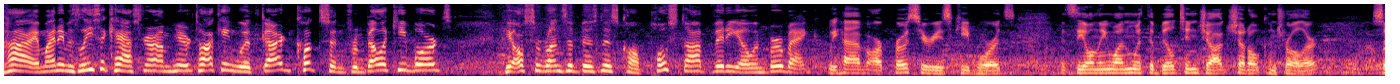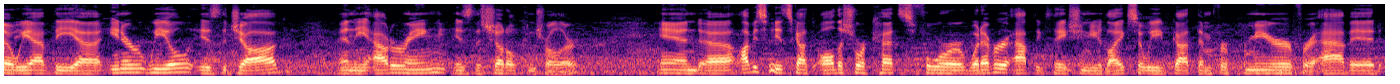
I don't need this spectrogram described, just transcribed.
Hi, my name is Lisa Kassner. I'm here talking with Gard Cookson from Bella Keyboards. He also runs a business called Post-Op Video in Burbank. We have our Pro Series keyboards. It's the only one with the built-in jog shuttle controller. So we have the uh, inner wheel is the jog, and the outer ring is the shuttle controller. And uh, obviously, it's got all the shortcuts for whatever application you'd like. So we've got them for Premiere, for Avid,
